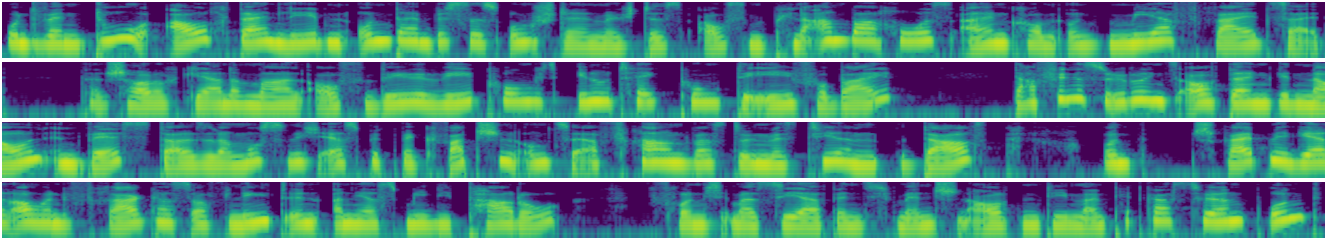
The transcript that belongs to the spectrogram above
Und wenn du auch dein Leben und dein Business umstellen möchtest auf ein planbar hohes Einkommen und mehr Freizeit, dann schau doch gerne mal auf www.inutech.de vorbei. Da findest du übrigens auch deinen genauen Invest. Also da musst du nicht erst mit mir quatschen, um zu erfahren, was du investieren darfst. Und schreib mir gerne auch, wenn du Fragen hast, auf LinkedIn an Jasmini Pardo. Ich freue mich immer sehr, wenn sich Menschen outen, die meinen Podcast hören. Und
